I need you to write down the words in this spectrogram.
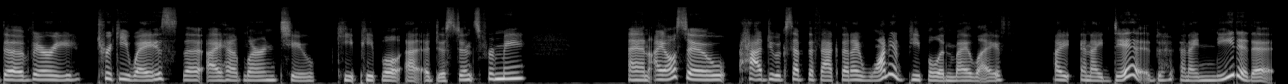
the very tricky ways that I had learned to keep people at a distance from me. And I also had to accept the fact that I wanted people in my life I and I did and I needed it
